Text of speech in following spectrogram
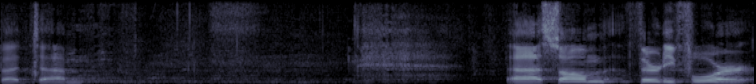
but um, uh, Psalm 34,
